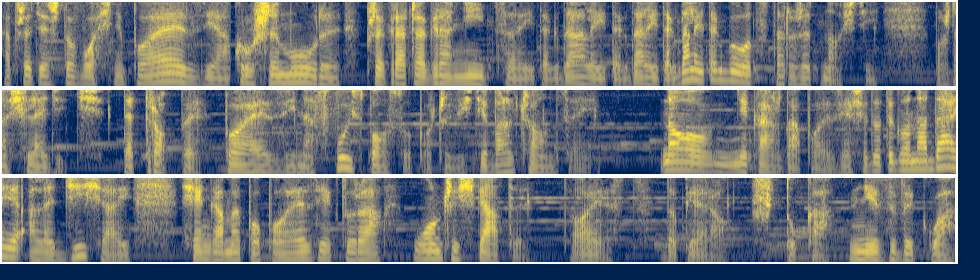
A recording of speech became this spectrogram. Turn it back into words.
A przecież to właśnie poezja kruszy mury, przekracza granice i tak dalej, i tak dalej, i tak dalej. Tak było od starożytności. Można śledzić te tropy poezji na swój sposób, oczywiście walczącej. No, nie każda poezja się do tego nadaje, ale dzisiaj sięgamy po poezję, która łączy światy. To jest dopiero sztuka niezwykła,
